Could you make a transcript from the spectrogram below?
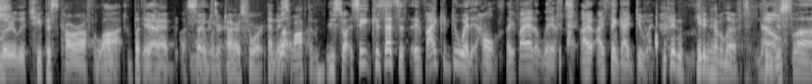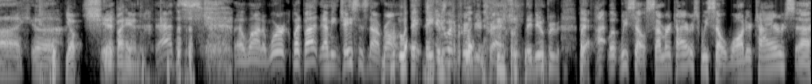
Literally the cheapest car off the lot, but they Yeah. had a set of Winter tires for it and they Well, swapped them. You saw, see, because that's the, if I could do it at home, like if I had a lift, I, I think I'd do it. He didn't. He didn't have a lift. No, He just fuck. Uh, yep. Shit. Did it by hand. That's a lot of work, but but I mean, Jason's not wrong. They, they do improve your traction. They do improve, but I, we sell summer tires. We sell water tires, uh,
